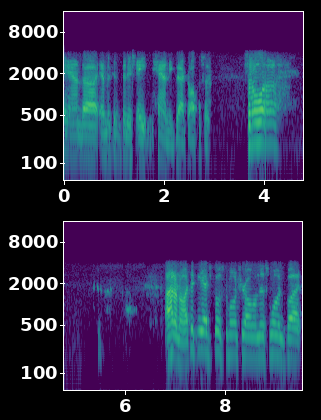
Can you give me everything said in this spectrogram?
and uh, Edmonton finished eight and ten, exact opposite. So uh, I don't know. I think the edge goes to Montreal on this one, but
